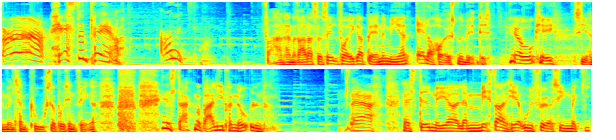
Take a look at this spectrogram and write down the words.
"Ah, Hestepære! Au! Faren han retter sig selv for ikke at bande mere end allerhøjst nødvendigt. Ja, okay, siger han, mens han puster på sin finger. Jeg stak mig bare lige på nålen. Ja, afsted med jer og lad mesteren her udføre sin magi.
